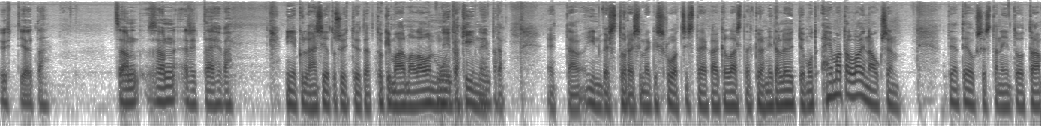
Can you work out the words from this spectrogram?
yhtiöitä. Se on, se on erittäin hyvä. Niin ja kyllähän sijoitusyhtiöitä toki maailmalla on muitakin, niinpä, että, että Investor esimerkiksi Ruotsista ja kaikenlaista, että kyllä niitä löytyy. Mutta hei mä otan lainauksen teidän teoksesta, niin tuota,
